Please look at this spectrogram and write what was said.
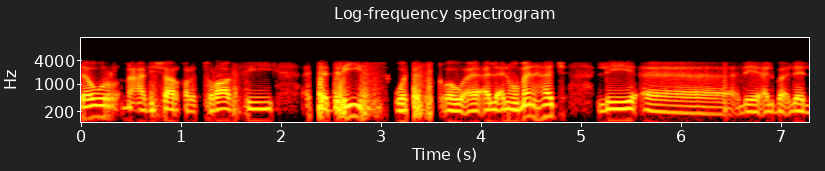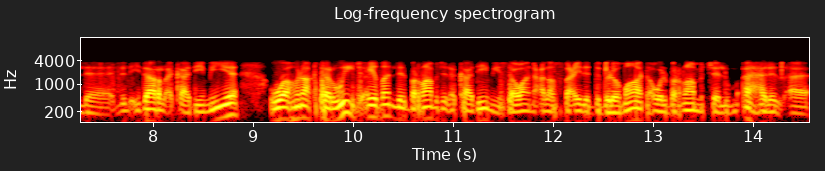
دور معهد الشارقة للتراث في التدريس الممنهج آه، للإدارة الأكاديمية. وهناك ترويج أيضا للبرنامج الأكاديمي سواء على صعيد الدبلومات أو البرنامج المؤهل آه،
